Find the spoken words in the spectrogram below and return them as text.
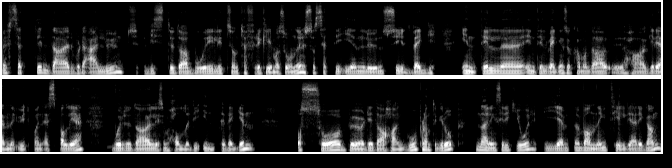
men sett inn der hvor det er lunt. Hvis du da bor i litt sånn tøffere klimasoner, så sett de i en lun sydvegg inntil, eh, inntil veggen, så kan man da eh, ha grenene ut på en espalier, hvor du da liksom holder de inntil veggen. Og så bør de da ha en god plantegrop, næringsrik jord, jevnt med vanning til de er i gang.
